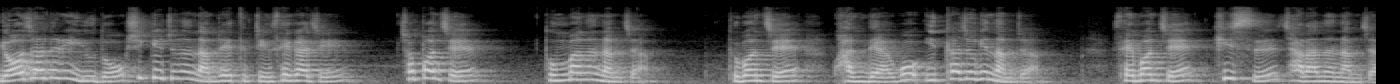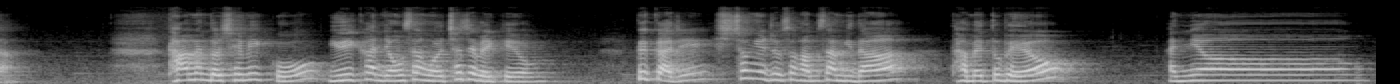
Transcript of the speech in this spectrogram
여자들이 유독 쉽게 주는 남자의 특징 세 가지. 첫 번째, 돈 많은 남자. 두 번째, 관대하고 이타적인 남자. 세 번째, 키스 잘하는 남자. 다음엔 더 재밌고 유익한 영상으로 찾아뵐게요. 끝까지 시청해주셔서 감사합니다. 다음에 또 봬요. 안녕.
